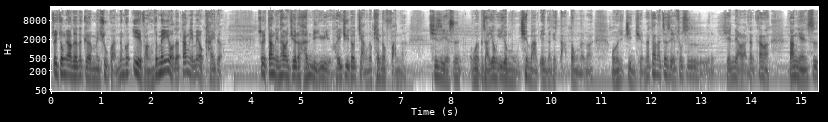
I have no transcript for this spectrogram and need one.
最重要的那个美术馆，能够夜访是没有的，当年没有开的，所以当年他们觉得很礼遇，回去都讲的天都翻了。其实也是，我也不知道用一个母亲把院长给打动了嘛，我们就进去了。那当然这些也都是闲聊了，但刚好当年是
